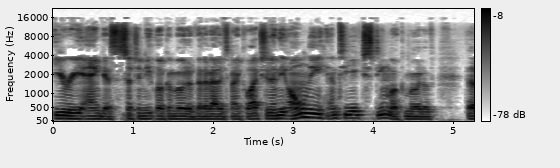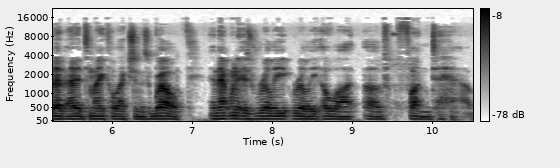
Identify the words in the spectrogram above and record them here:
Erie Angus, such a neat locomotive that I've added to my collection, and the only MTH steam locomotive that I've added to my collection as well. And that one is really, really a lot of fun to have.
